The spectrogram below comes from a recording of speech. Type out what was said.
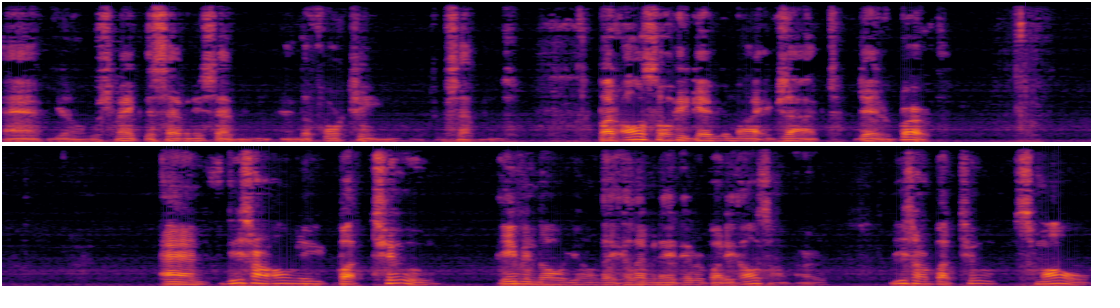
and you know, which make the 77 and the 14, the two sevens. But also, he gave you my exact date of birth. And these are only but two, even though you know they eliminate everybody else on earth. These are but two small,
